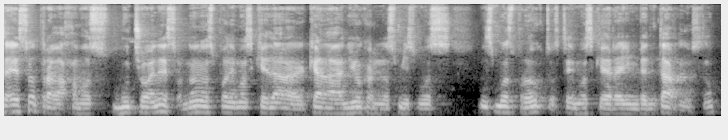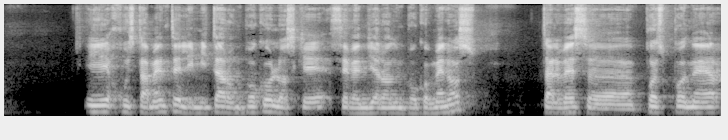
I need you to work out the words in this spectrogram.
eso trabajamos mucho en eso. No nos podemos quedar cada año con los mismos, mismos productos. Tenemos que reinventarnos. ¿no? Y justamente limitar un poco los que se vendieron un poco menos. Tal vez uh, posponer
